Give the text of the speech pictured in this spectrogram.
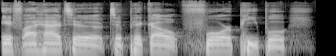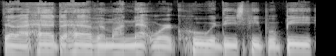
if i had to to pick out four people that i had to have in my network who would these people be?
